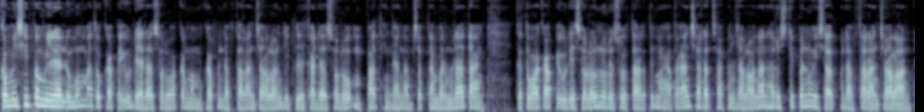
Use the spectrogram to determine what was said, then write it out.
Komisi Pemilihan Umum atau KPU Daerah Solo akan membuka pendaftaran calon di Pilkada Solo 4 hingga 6 September mendatang. Ketua KPUD Solo Nurul Sultarti mengatakan syarat sah pencalonan harus dipenuhi saat pendaftaran calon.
